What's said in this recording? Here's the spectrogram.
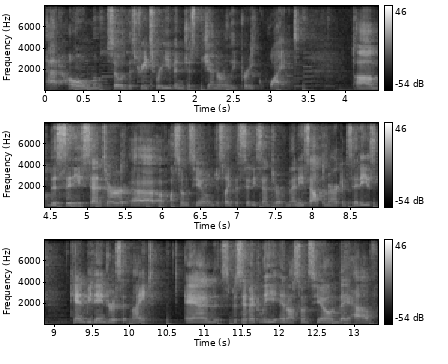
at home, so the streets were even just generally pretty quiet. Um, the city center uh, of Asuncion, just like the city center of many South American cities, can be dangerous at night. And specifically in Asuncion, they have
